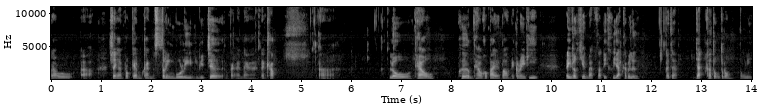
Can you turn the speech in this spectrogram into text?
เราเใช้งานโปรแกรมกัน string boolean integer ต่างๆนานานะครับ อ่า low แถวเพิ่มแถวเข้าไปหรือเปล่าในกรณีที่อันนี้เราเขียนแบบสติคือยัดเข้าไปเลย ก็จะยัดเข้าตรงๆตรงนี้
